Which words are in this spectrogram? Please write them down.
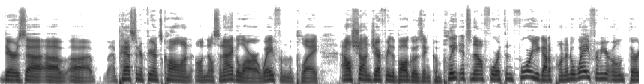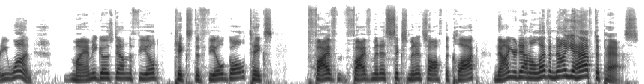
There's a, a, a, pass interference call on, on Nelson Agholor away from the play. Alshon Jeffery, the ball goes incomplete. It's now fourth and four. You got to punt it away from your own 31. Miami goes down the field, kicks the field goal, takes five five minutes, six minutes off the clock. Now you're down 11. Now you have to pass.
